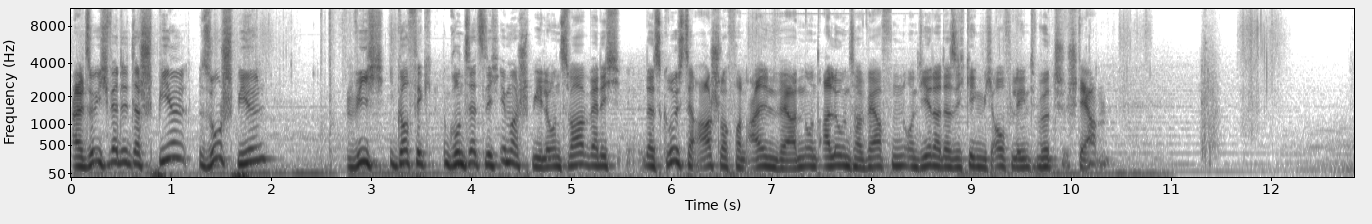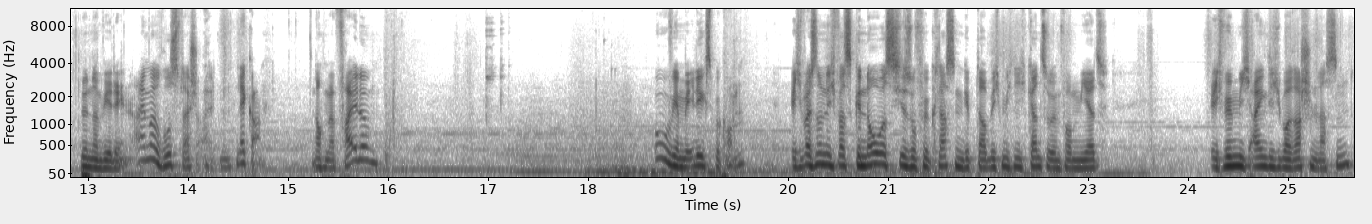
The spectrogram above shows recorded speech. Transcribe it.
Also ich werde das Spiel so spielen, wie ich Gothic grundsätzlich immer spiele. Und zwar werde ich das größte Arschloch von allen werden und alle unterwerfen und jeder, der sich gegen mich auflehnt, wird sterben. Plündern wir den. Einmal Rostfleisch erhalten. Lecker. Noch mehr Pfeile. Oh, wir haben Elix bekommen. Ich weiß noch nicht, was genau es hier so für Klassen gibt. Da habe ich mich nicht ganz so informiert. Ich will mich eigentlich überraschen lassen.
